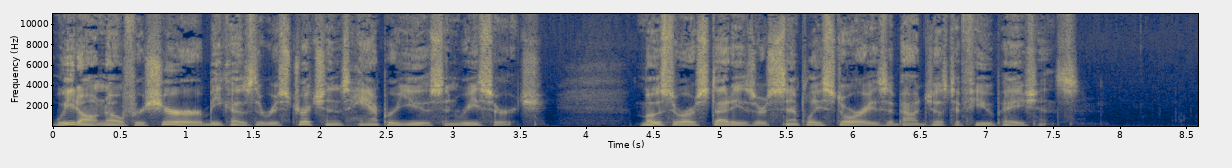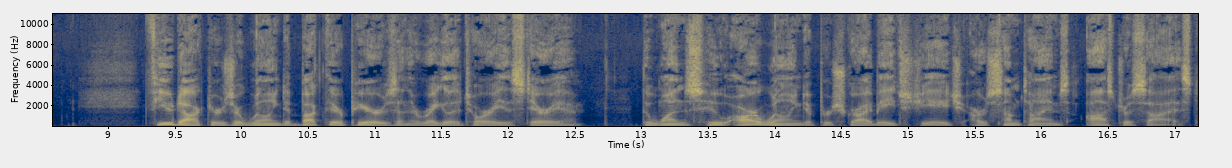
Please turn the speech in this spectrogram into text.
We don't know for sure because the restrictions hamper use and research. Most of our studies are simply stories about just a few patients. Few doctors are willing to buck their peers in the regulatory hysteria. The ones who are willing to prescribe HGH are sometimes ostracized.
